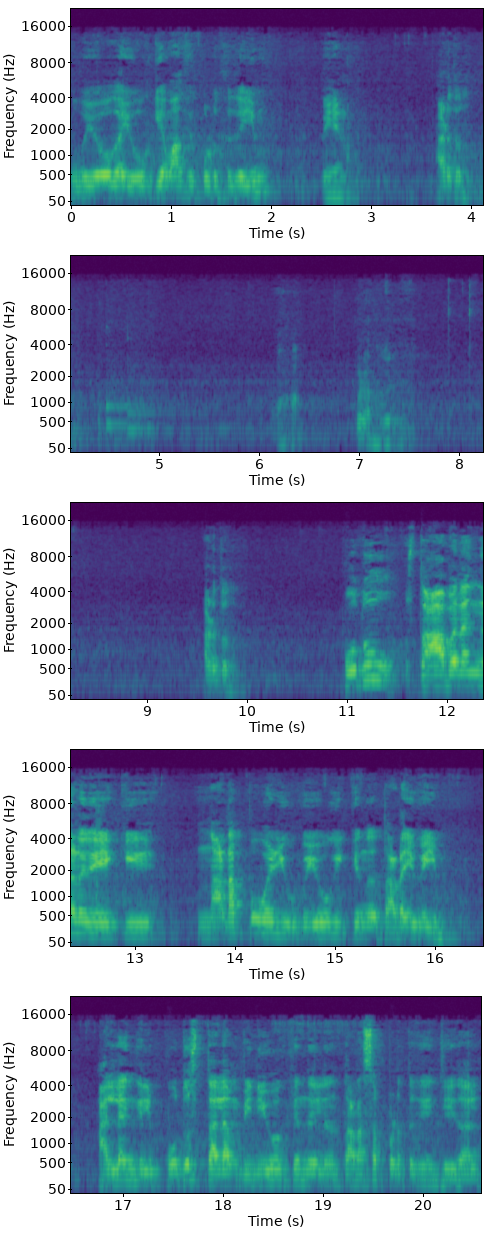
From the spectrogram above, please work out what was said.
ഉപയോഗയോഗ്യമാക്കി കൊടുക്കുകയും വേണം. അടുത്തത്. ഇപ്പോഴാണ് വരുന്നത്. അടുത്തത്. പൊതു സ്ഥാപനങ്ങളിലേക്ക് നടപ്പ് വഴി ഉപയോഗിക്കുന്നത് തടയുകയും അല്ലെങ്കിൽ പൊതുസ്ഥലം വിനിയോഗിക്കുന്നതിൽ നിന്ന് തടസ്സപ്പെടുത്തുകയും ചെയ്താൽ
